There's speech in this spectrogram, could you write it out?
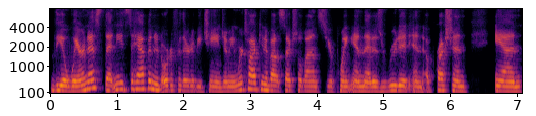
the awareness that needs to happen in order for there to be change. I mean, we're talking about sexual violence to your point, and that is rooted in oppression and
